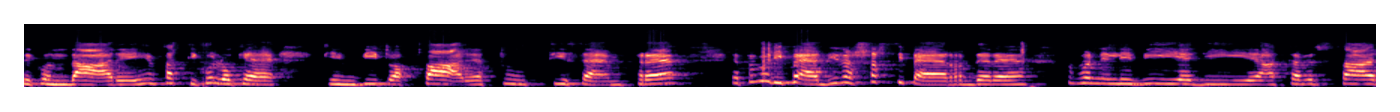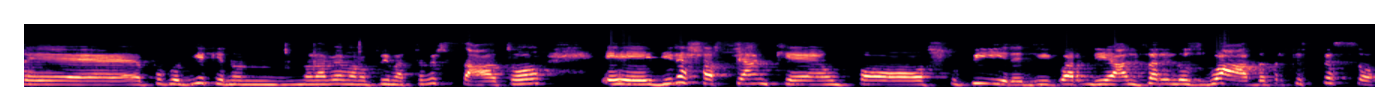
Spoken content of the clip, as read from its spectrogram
secondarie. Infatti quello che, che, invito a fare a tutti sempre è proprio di, per, di lasciarsi perdere, proprio nelle vie, di attraversare proprio vie che non, non avevano prima attraversato e di lasciarsi anche un po' stupire, di, guard- di alzare lo sguardo, perché spesso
